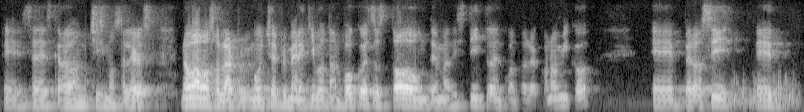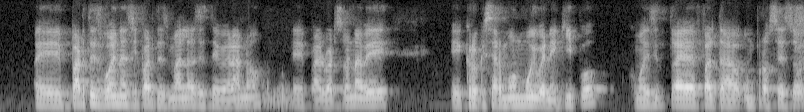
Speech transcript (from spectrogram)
Eh, se ha descargado muchísimos salarios. No vamos a hablar mucho del primer equipo tampoco, eso es todo un tema distinto en cuanto a lo económico. Eh, pero sí, eh, partes buenas y partes malas este verano. Para el Barcelona B, creo que se armó un muy buen equipo. Como dice, todavía falta un proceso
